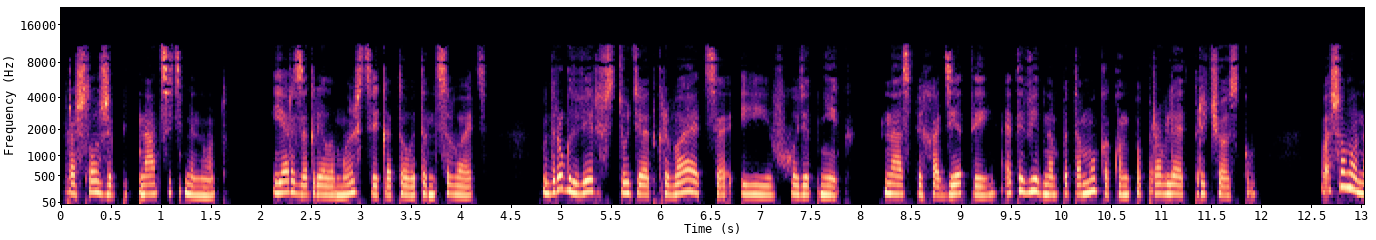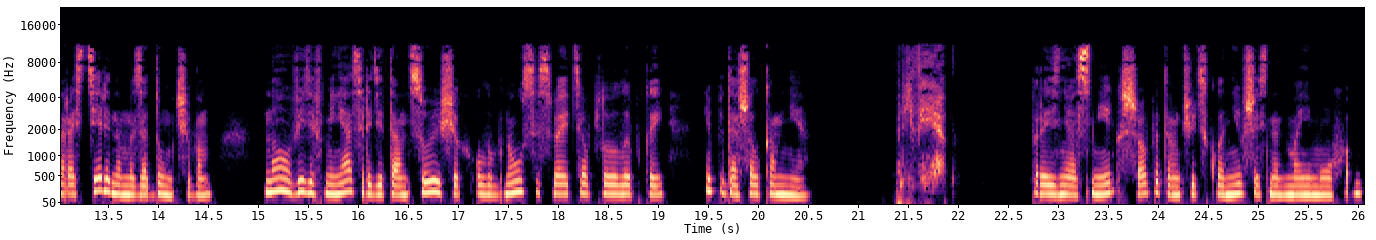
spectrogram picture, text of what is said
Прошло уже пятнадцать минут. Я разогрела мышцы и готова танцевать. Вдруг дверь в студию открывается, и входит Ник. Наспех одетый. Это видно потому, как он поправляет прическу. Вошел он растерянным и задумчивым, но, увидев меня среди танцующих, улыбнулся своей теплой улыбкой и подошел ко мне. «Привет!» — произнес Ник, шепотом, чуть склонившись над моим ухом.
